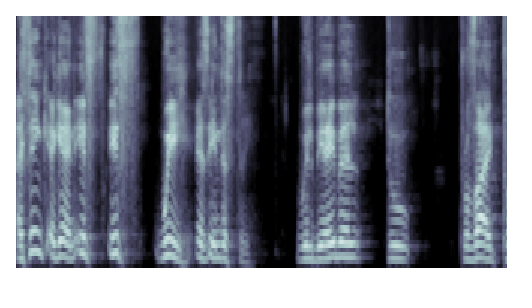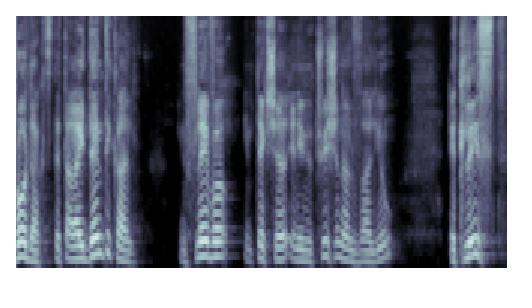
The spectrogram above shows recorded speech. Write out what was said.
I think again, if if we as industry will be able to provide products that are identical in flavor, in texture, and in nutritional value, at least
